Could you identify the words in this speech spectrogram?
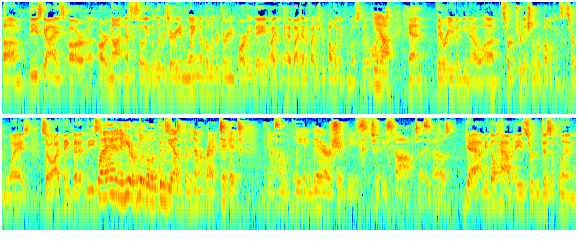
Um, these guys are are not necessarily the libertarian wing of the Libertarian Party. They have identified as Republican for most of their lives, yeah. and they were even, you know, uh, sort of traditional Republicans in certain ways. So I think that at least well, and in a year of liberal enthusiasm for the Democratic ticket, you know, some of the bleeding there should be should be stopped, I suppose. Yeah, I mean, they'll have a certain discipline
